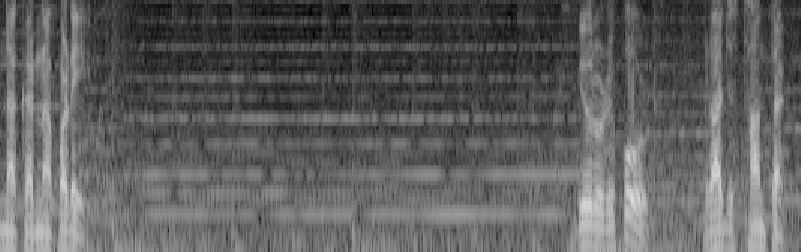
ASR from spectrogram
न करना पड़े। ब्यूरो रिपोर्ट राजस्थान तक।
